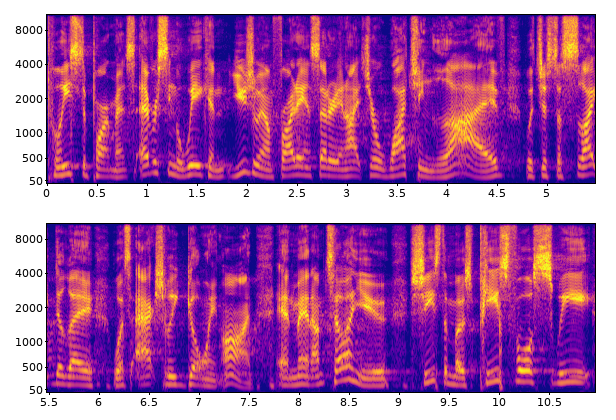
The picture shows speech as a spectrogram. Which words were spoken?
police departments every single week. And usually on Friday and Saturday nights, you're watching live with just a slight delay what's actually going on. And man, I'm telling you, she's the most peaceful, sweet,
